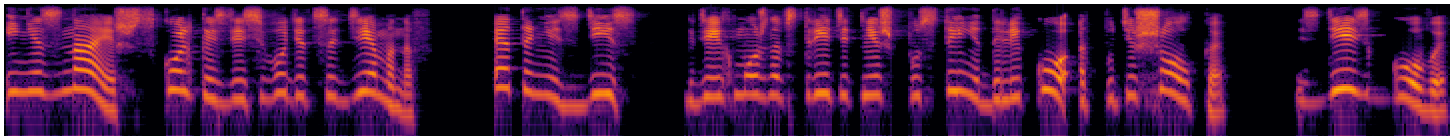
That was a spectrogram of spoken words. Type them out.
и не знаешь, сколько здесь водится демонов. Это не Здис, где их можно встретить лишь в пустыне далеко от путешелка. Здесь говы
